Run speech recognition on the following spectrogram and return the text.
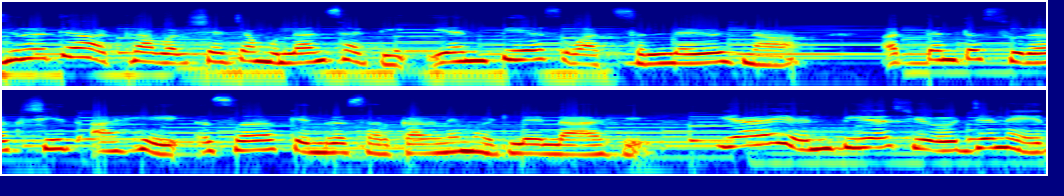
झिरो ते अठरा वर्षाच्या मुलांसाठी एन पी एस वात्सल्य योजना अत्यंत सुरक्षित आहे असं केंद्र सरकारने म्हटलेलं आहे. या एन पी एस योजनेत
